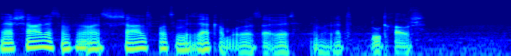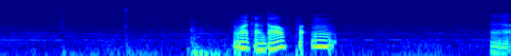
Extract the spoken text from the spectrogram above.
Der Schaden ist 35 Schadenspunkte zum Berserker-Modus erhöht. Wenn man das Blutrausch. Kann man dann draufpacken? Ja.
